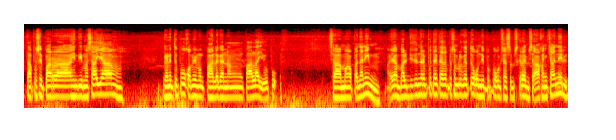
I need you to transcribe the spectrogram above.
Tapos ay para hindi masayang. Ganito po kami magpahalaga ng palay, opo sa mga pananim. Ayan, bali dito na rin po tayo tatapos ang vlog na to. Kung di pa po kagsasubscribe sa aking channel,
